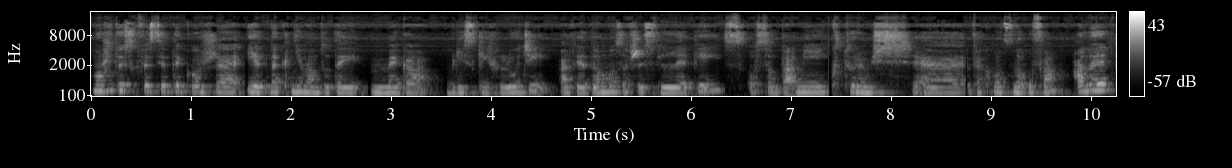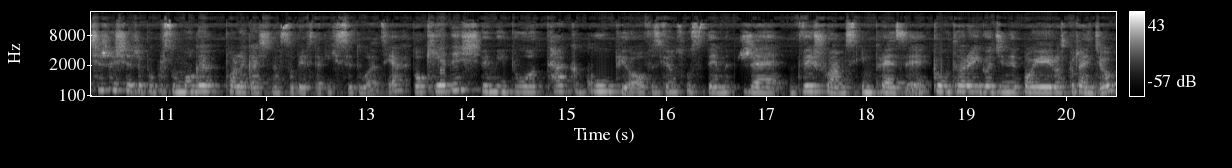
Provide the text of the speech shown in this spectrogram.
Może to jest kwestia tego, że jednak nie mam tutaj mega bliskich ludzi, a wiadomo, zawsze jest lepiej z osobami, którym się tak mocno ufa, ale cieszę się, że po prostu mogę polegać na sobie w takich sytuacjach, bo kiedyś by mi było tak głupio w związku z tym, że wyszłam z imprezy półtorej godziny po jej rozpoczęciu,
